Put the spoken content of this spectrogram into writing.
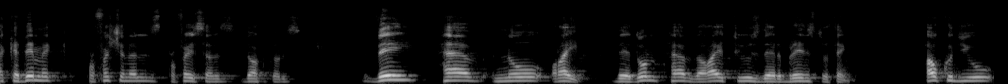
academic professionals, professors, doctors, they have no right. They don't have the right to use their brains to think. How could you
